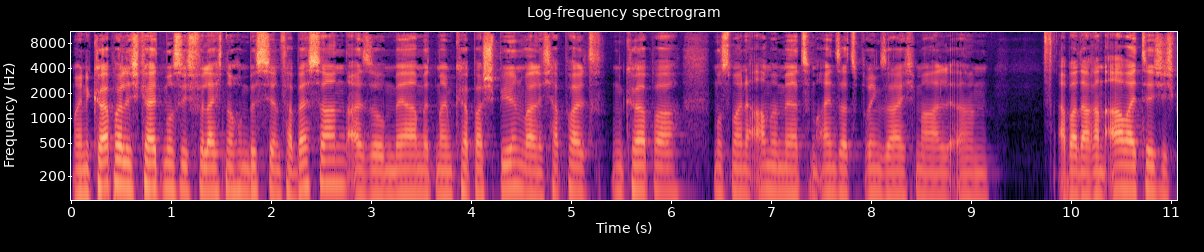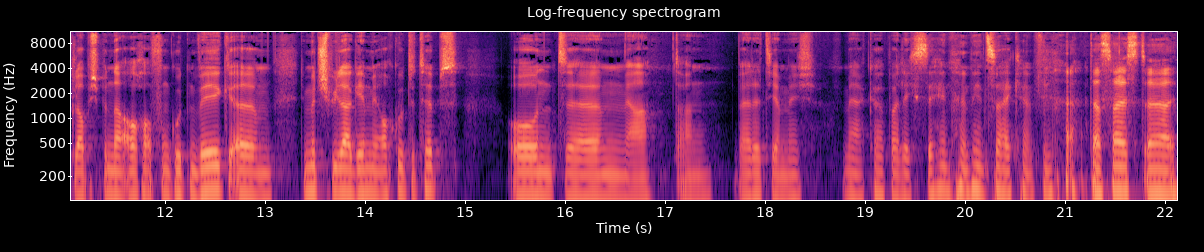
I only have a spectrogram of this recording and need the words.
meine Körperlichkeit muss ich vielleicht noch ein bisschen verbessern, also mehr mit meinem Körper spielen, weil ich habe halt einen Körper, muss meine Arme mehr zum Einsatz bringen, sage ich mal. Ähm, aber daran arbeite ich. Ich glaube, ich bin da auch auf einem guten Weg. Ähm, die Mitspieler geben mir auch gute Tipps und ähm, ja, dann werdet ihr mich mehr körperlich sehen in den Zweikämpfen. Das heißt, äh,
